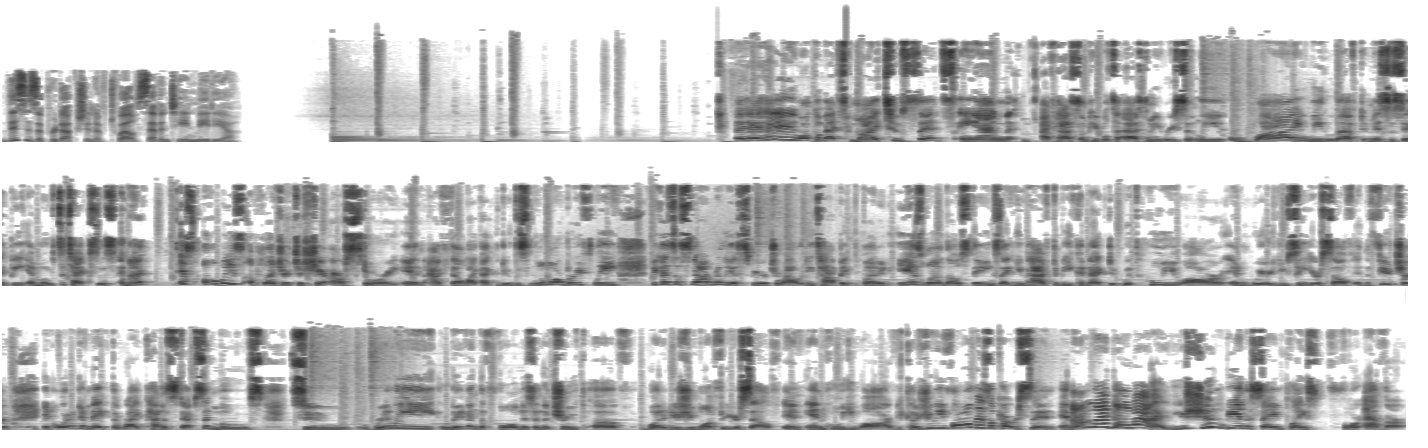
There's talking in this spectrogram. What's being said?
This is a production of 1217 Media. Hey, hey, hey, welcome back to My Two Cents. And I've had some people to ask me recently why we left Mississippi and moved to Texas. And I it's always a pleasure to share our story. And I felt like I could do this a little more briefly because it's not really a spirituality topic, but it is one of those things that you have to be connected with who you are and where you see yourself in the future in order to make the right kind of steps and moves to really live in the fullness and the truth of what it is you want for yourself and, and who you are because you evolve as a person. And I'm not gonna lie, you shouldn't be in the same place forever.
